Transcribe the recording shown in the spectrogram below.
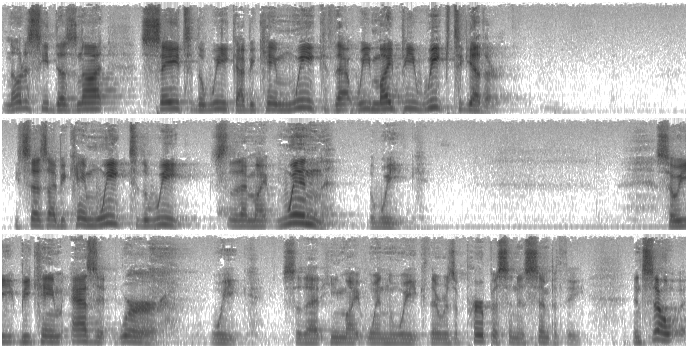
Notice he does not say to the weak, I became weak that we might be weak together. He says, I became weak to the weak so that I might win the weak. So he became, as it were, weak so that he might win the weak. There was a purpose in his sympathy. And so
